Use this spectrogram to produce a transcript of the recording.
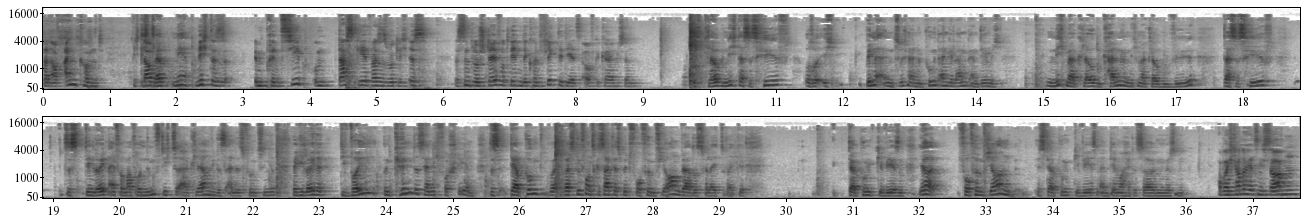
dann auch ankommt. Ich glaube, glaube, nee, nicht, dass es im Prinzip um das geht, was es wirklich ist. Das sind bloß stellvertretende Konflikte, die jetzt aufgekeimt sind. ich glaube nicht, dass es hilft, oder ich bin inzwischen an einem Punkt angelangt, an dem ich nicht mehr glauben kann und nicht mehr glauben will, dass es hilft, das den Leuten einfach mal vernünftig zu erklären, wie das alles funktioniert. Weil die Leute, die wollen und können das ja nicht verstehen. Das, der Punkt, was du vor uns gesagt hast, mit vor fünf Jahren wäre das vielleicht der Punkt gewesen. Ja, vor fünf Jahren ist der Punkt gewesen, an dem man hätte sagen müssen, Aber ich kann doch jetzt nicht sagen,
